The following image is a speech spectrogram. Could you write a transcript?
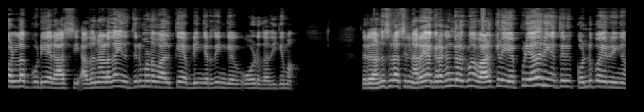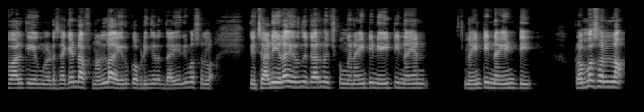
கொள்ளக்கூடிய ராசி. அதனால தான் இந்த திருமண வாழ்க்கை அப்படிங்கிறது இங்கே ஓடுது அதிகமாக திரு தனுசு ராசியில் கிரகங்கள் இருக்குமா? வாழ்க்கையில் எப்படியாவது நீங்கள் திரு கொண்டு போயிடுவீங்க வாழ்க்கையை. உங்களோட செகண்ட் ஆஃப் நல்லா இருக்கும் அப்படிங்கிற தைரியமாக சொல்லலாம். இங்கே சனியெல்லாம் இருந்துட்டாருன்னு வச்சுக்கோங்க nineteen eighty nine nineteen ninety ரொம்ப சொல்லலாம்.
